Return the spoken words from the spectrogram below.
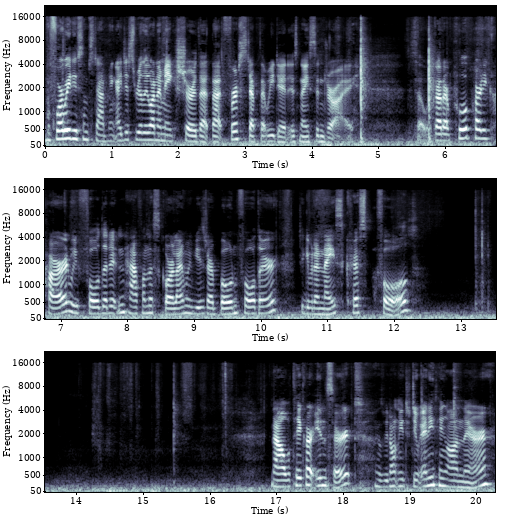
Before we do some stamping, I just really want to make sure that that first step that we did is nice and dry. So we've got our pool party card. We've folded it in half on the score line. We've used our bone folder to give it a nice crisp fold. Now we'll take our insert because we don't need to do anything on there.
